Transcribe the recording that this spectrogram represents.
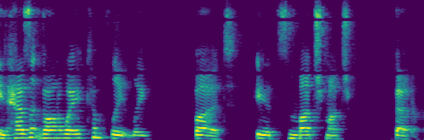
it hasn't gone away completely, but it's much much better.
